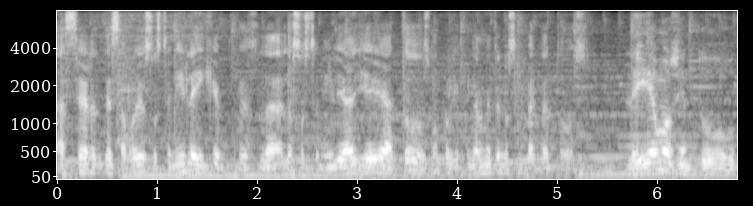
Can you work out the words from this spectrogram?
hacer desarrollo sostenible y que pues, la, la sostenibilidad llegue a todos, ¿no? porque finalmente nos impacta a todos leíamos en tu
